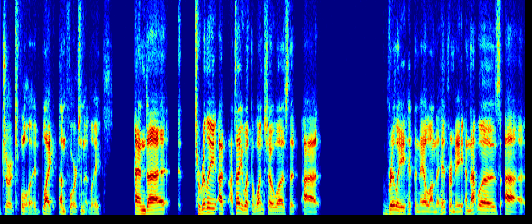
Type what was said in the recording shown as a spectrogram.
George Floyd, like unfortunately. And uh to really I, will tell you what the one show was that uh really hit the nail on the head for me, and that was uh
